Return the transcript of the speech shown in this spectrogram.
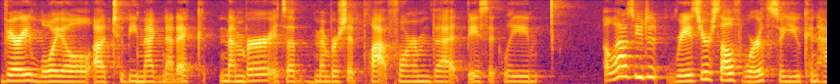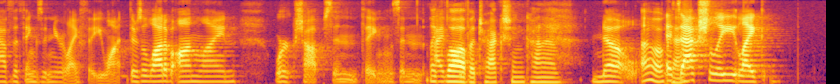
very loyal uh, to be magnetic member. It's a membership platform that basically allows you to raise your self worth so you can have the things in your life that you want. There's a lot of online workshops and things and like I've, law of attraction kind of. No. Oh, okay. It's actually like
